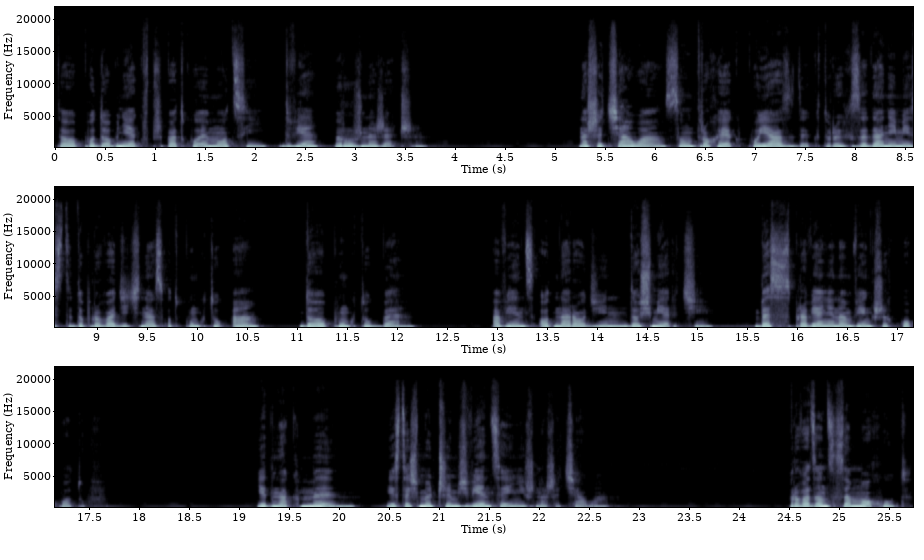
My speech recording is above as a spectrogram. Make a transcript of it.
to podobnie jak w przypadku emocji, dwie różne rzeczy. Nasze ciała są trochę jak pojazdy, których zadaniem jest doprowadzić nas od punktu A do punktu B, a więc od narodzin do śmierci, bez sprawiania nam większych kłopotów. Jednak my jesteśmy czymś więcej niż nasze ciała. Prowadząc samochód,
